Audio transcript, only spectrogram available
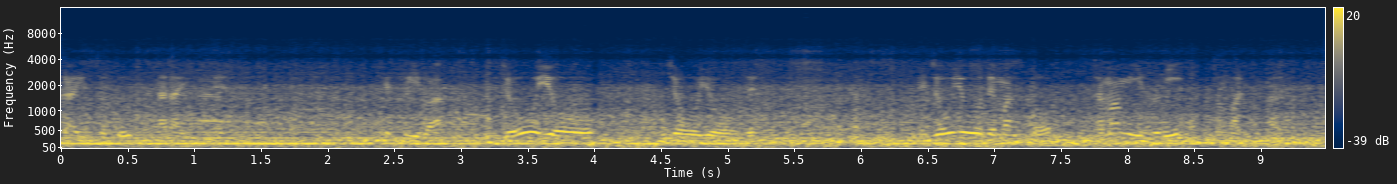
快速ただいまです次は常用常用です。常用を出ますと玉水に止まります。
